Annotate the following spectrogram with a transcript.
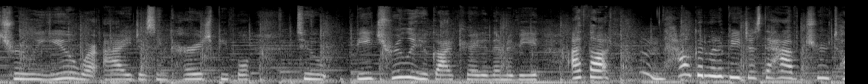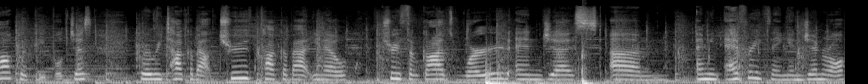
Truly You, where I just encourage people to be truly who God created them to be, I thought, hmm, how good would it be just to have true talk with people? Just where we talk about truth, talk about, you know, truth of God's word, and just, um, I mean, everything in general.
